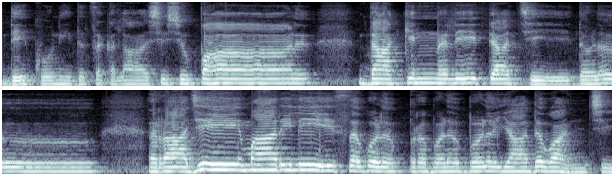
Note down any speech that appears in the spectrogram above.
देखोनी दचकला शिशुपाळ दाकिन्नले त्याचे दळ. राजे मारिले सबळ प्रबळ बळ यादवांची.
